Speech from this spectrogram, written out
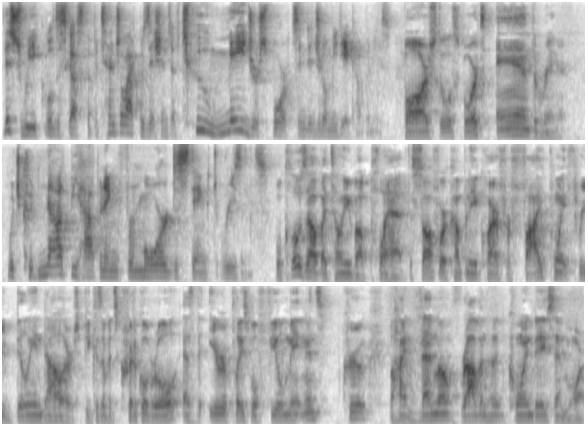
This week, we'll discuss the potential acquisitions of two major sports and digital media companies, Barstool Sports and The Ringer. Which could not be happening for more distinct reasons. We'll close out by telling you about Plaid, the software company acquired for $5.3 billion because of its critical role as the irreplaceable field maintenance crew behind Venmo, Robinhood, Coinbase, and more.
